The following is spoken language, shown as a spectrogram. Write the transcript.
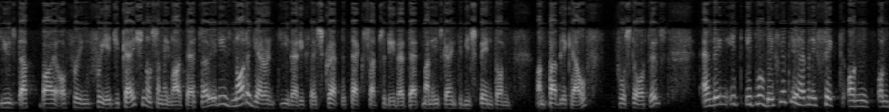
used up by offering free education or something like that. So it is not a guarantee that if they scrap the tax subsidy that that money is going to be spent on, on public health, for starters. And then it, it will definitely have an effect on on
